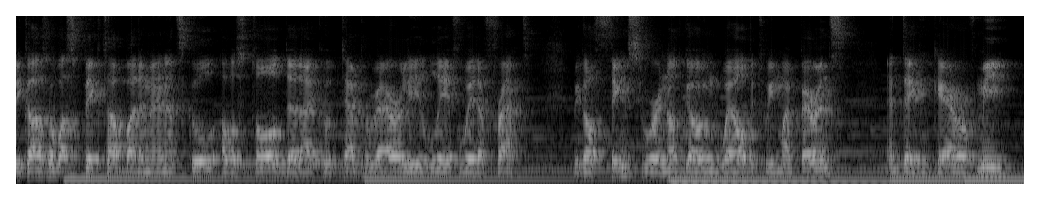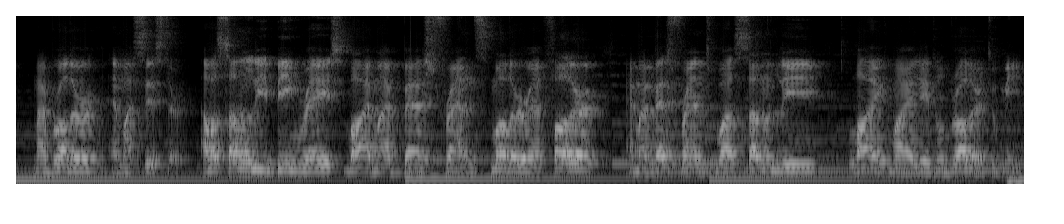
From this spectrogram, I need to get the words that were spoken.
Because I was picked up by the man at school, I was told that I could temporarily live with a friend. Because things were not going well between my parents and taking care of me, my brother and my sister. I was suddenly being raised by my best friend's mother and father and my best friend was suddenly like my little brother to me.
